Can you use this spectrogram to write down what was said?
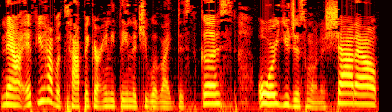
Now, if you have a topic or anything that you would like discussed or you just want to shout out,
